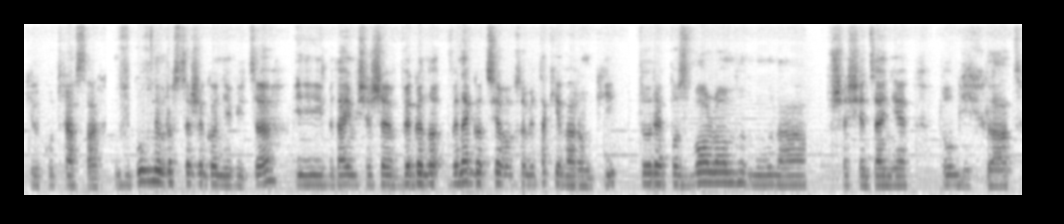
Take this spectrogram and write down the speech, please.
kilku trasach. W głównym rosterze go nie widzę i wydaje mi się, że wynegocjował sobie takie warunki, które pozwolą mu na przesiedzenie długich lat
